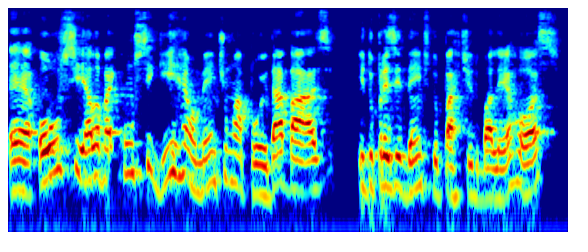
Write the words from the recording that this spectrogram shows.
é, ou se ela vai conseguir realmente um apoio da base e do presidente do partido Baleia Rossi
